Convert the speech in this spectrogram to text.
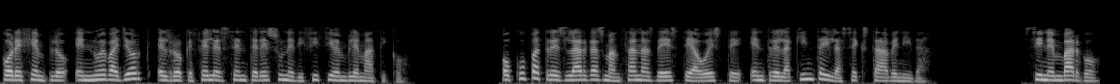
Por ejemplo, en Nueva York, el Rockefeller Center es un edificio emblemático. Ocupa tres largas manzanas de este a oeste, entre la Quinta y la Sexta Avenida. Sin embargo,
